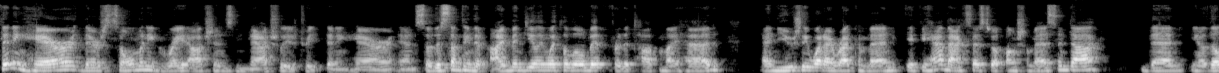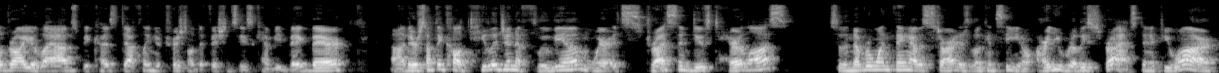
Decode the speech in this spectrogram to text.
Thinning hair, there's so many great options naturally to treat thinning hair. And so this is something that I've been dealing with a little bit for the top of my head. And usually what I recommend, if you have access to a functional medicine doc, then you know they'll draw your labs because definitely nutritional deficiencies can be big there. Uh, there's something called telogen effluvium, where it's stress induced hair loss. So the number one thing I would start is look and see, you know, are you really stressed? And if you are,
